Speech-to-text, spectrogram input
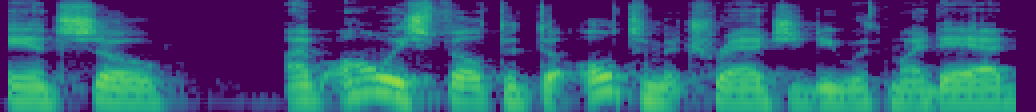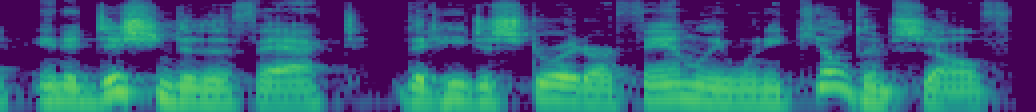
And so I've always felt that the ultimate tragedy with my dad, in addition to the fact that he destroyed our family when he killed himself,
